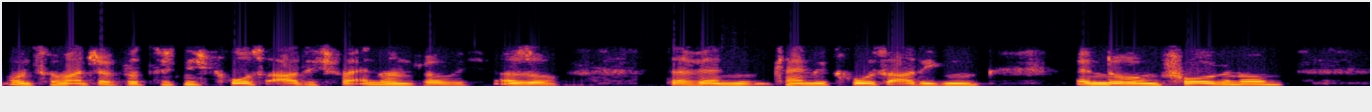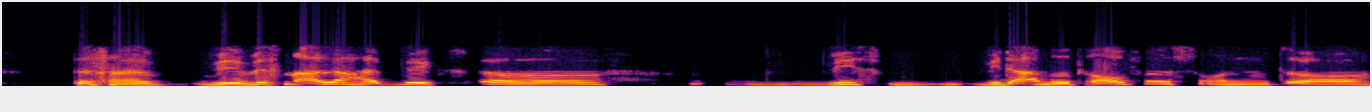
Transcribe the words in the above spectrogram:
unsere Mannschaft wird sich nicht großartig verändern, glaube ich. Also da werden keine großartigen Änderungen vorgenommen. Deshalb, wir wissen alle halbwegs, äh, wie der andere drauf ist und äh,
